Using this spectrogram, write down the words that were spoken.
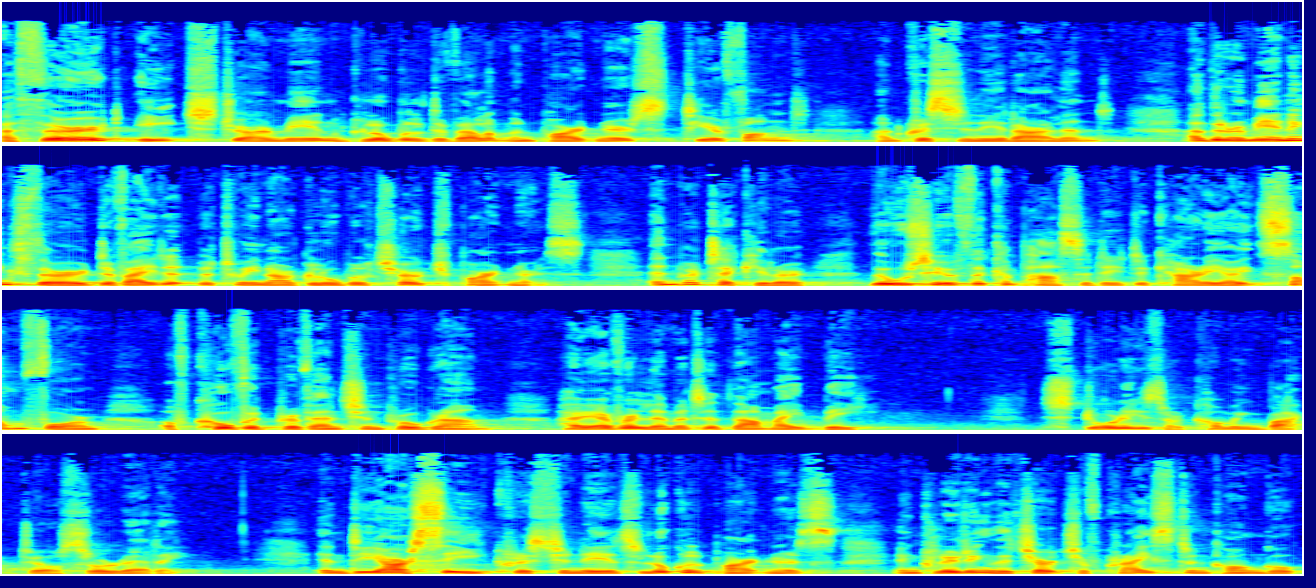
a third each to our main global development partners, Tearfund and Christian Aid Ireland, and the remaining third divided between our global church partners, in particular those who have the capacity to carry out some form of COVID prevention programme, however limited that might be. Stories are coming back to us already. In DRC, Christian Aid's local partners, including the Church of Christ in Congo,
